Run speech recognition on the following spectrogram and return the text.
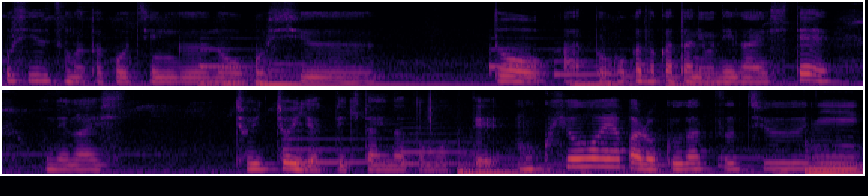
少しずつまたコーチングの募集とあと他の方にお願いしてお願いしちょいちょいやっていきたいなと思って目標はやっぱ6月中に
